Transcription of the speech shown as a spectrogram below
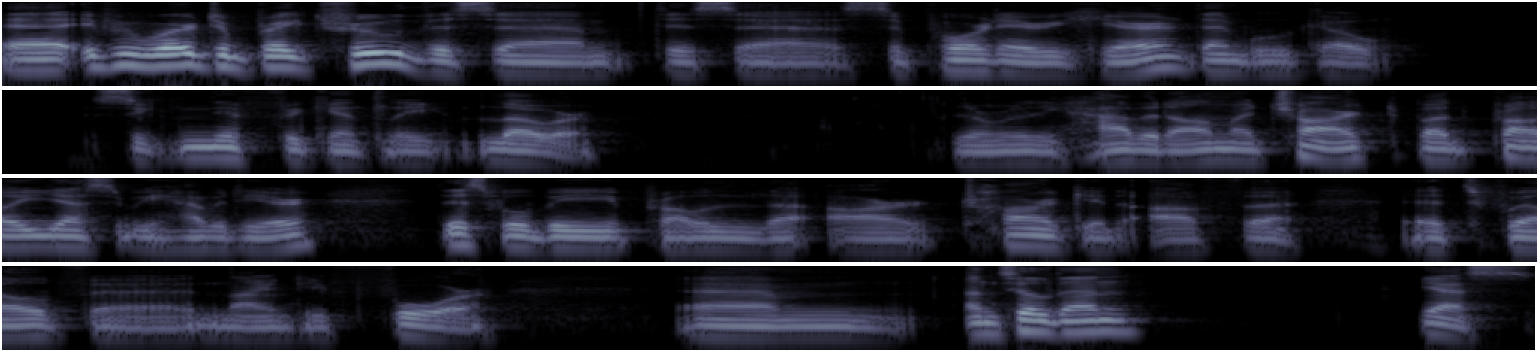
Uh, if we were to break through this um, this uh, support area here, then we'll go significantly lower. I don't really have it on my chart, but probably yes, we have it here. This will be probably the, our target of uh, 1294. Uh, um, until then, yes,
